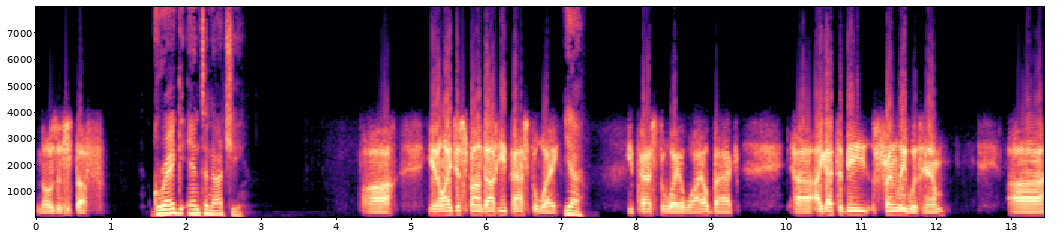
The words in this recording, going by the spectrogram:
knows his stuff. Greg Antonacci. Uh, you know, I just found out he passed away. Yeah. He passed away a while back. Uh, I got to be friendly with him. Uh,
